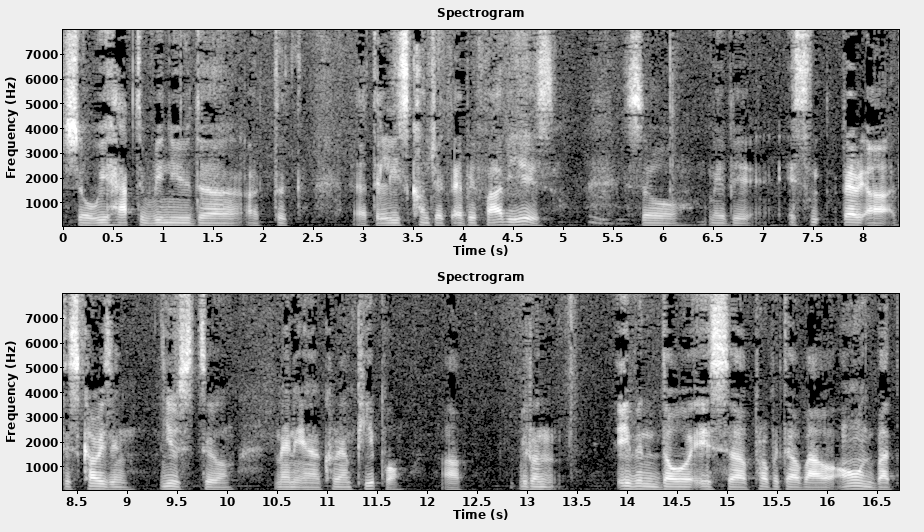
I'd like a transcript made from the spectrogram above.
So we have to renew the, uh, the, uh, the, lease contract every five years. Mm-hmm. So maybe it's very uh, discouraging news to many uh, Korean people. Uh, we don't, even though it's a property of our own, but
